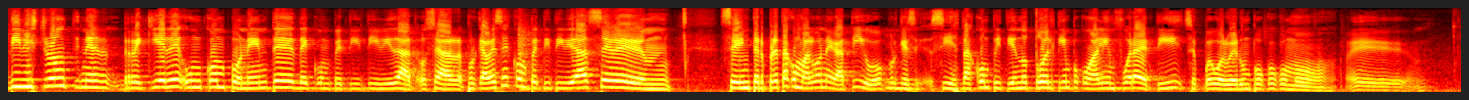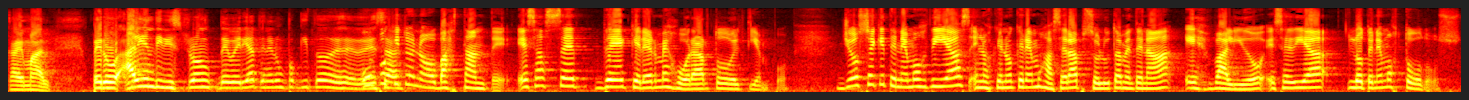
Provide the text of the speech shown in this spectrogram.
Divi Strong tiene- requiere un componente de competitividad, o sea, porque a veces competitividad se, mm, se interpreta como algo negativo, porque si, si estás compitiendo todo el tiempo con alguien fuera de ti, se puede volver un poco como... eh, cae mal. Pero alguien Divi Strong debería tener un poquito de, de Un esa... poquito no, bastante. Esa sed de querer mejorar todo el tiempo. Yo sé que tenemos días en los que no queremos hacer absolutamente nada, es válido, ese día lo tenemos todos.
